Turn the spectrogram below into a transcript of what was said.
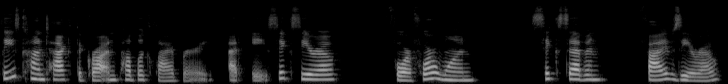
please contact the Groton Public Library at 860 441 6750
